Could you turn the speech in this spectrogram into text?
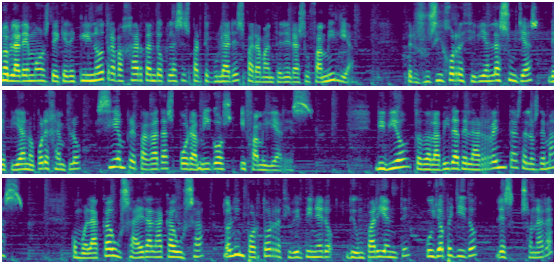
No hablaremos de que declinó trabajar dando clases particulares para mantener a su familia, pero sus hijos recibían las suyas, de piano por ejemplo, siempre pagadas por amigos y familiares. Vivió toda la vida de las rentas de los demás. Como la causa era la causa, no le importó recibir dinero de un pariente cuyo apellido les sonará.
